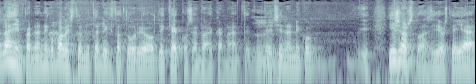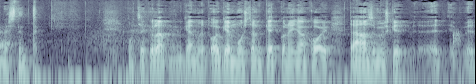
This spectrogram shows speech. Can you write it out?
lähimpänä niin valistunutta diktatuuria oltiin Kekkosen aikana. Että mm. siinä niin kuin, isosta asioista ei äänestetty. Mutta se kyllä, mikä nyt oikein muistan, niin Kekkonen jakoi. Tämähän on se myöskin, että et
